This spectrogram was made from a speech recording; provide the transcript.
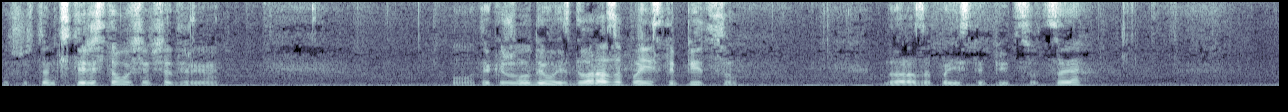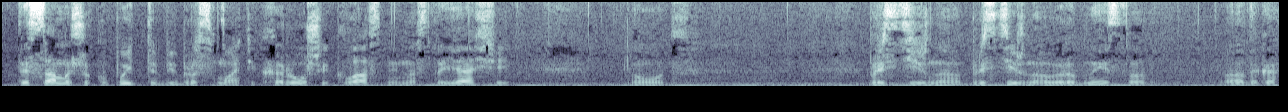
ну щось там 480 гривень. От, я кажу, ну дивись, два рази поїсти піцу. Два рази поїсти піцу. Це те саме, що купити тобі брасматик. Хороший, класний, настоящий. От. Престижного, престижного виробництва. Вона така,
